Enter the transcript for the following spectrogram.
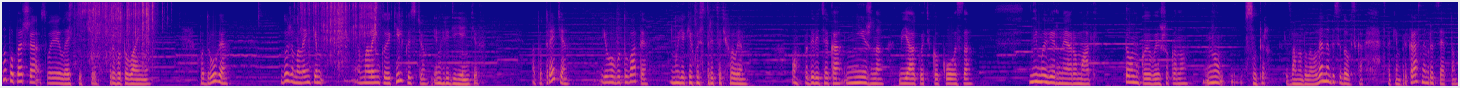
Ну, по-перше, своєю легкістю в приготуванні. По-друге, дуже маленьким, маленькою кількістю інгредієнтів. А то третє, його готувати ну, якихось 30 хвилин. О, подивіться, яка ніжна м'якоть кокоса. Неймовірний аромат. Тонко і вишукано. Ну, супер. З вами була Олена Бесідовська з таким прекрасним рецептом.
